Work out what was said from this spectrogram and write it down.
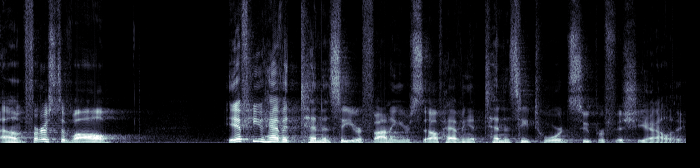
um, first of all, if you have a tendency, you're finding yourself having a tendency towards superficiality.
